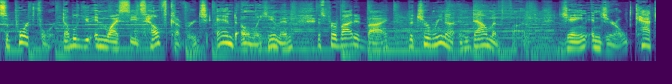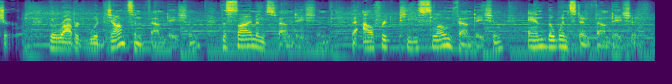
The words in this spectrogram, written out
Support for WNYC's health coverage and Only Human is provided by the Charina Endowment Fund, Jane and Gerald Katcher, the Robert Wood Johnson Foundation, the Simons Foundation, the Alfred P. Sloan Foundation, and the Winston Foundation.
